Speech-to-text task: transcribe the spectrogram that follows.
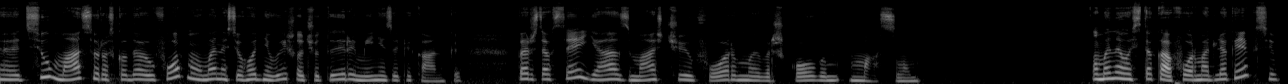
Е, Цю масу розкладаю у форму. У мене сьогодні вийшло 4 міні-запіканки. Перш за все, я змащую форми вершковим маслом. У мене ось така форма для кексів,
